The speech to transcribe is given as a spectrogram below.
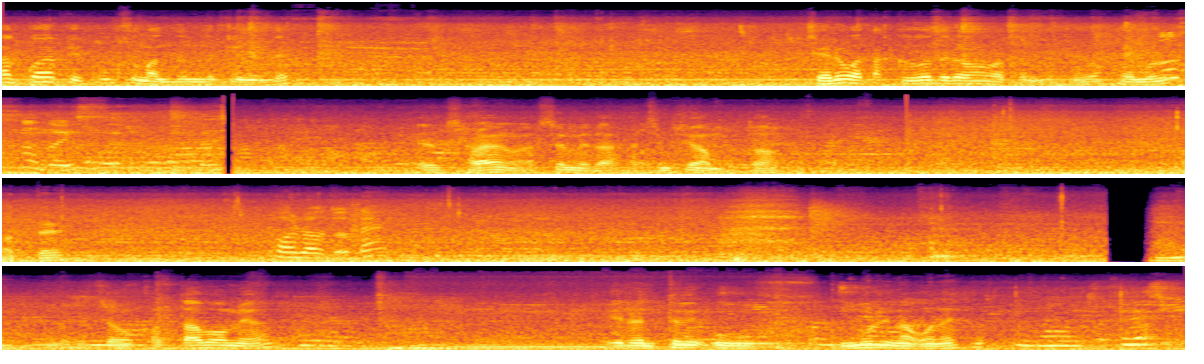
타코야끼 국수 만든 느낌인데? 재료가 딱 그거 들어간 것 같은데, 지금? 해물? 소스도 있어요. 이렇게 잘 해놨습니다. 아침 시간부터. 어때? 버려도 돼? 이렇게 좀 걷다 보면 이런 등, 우, 물이 나오네. First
